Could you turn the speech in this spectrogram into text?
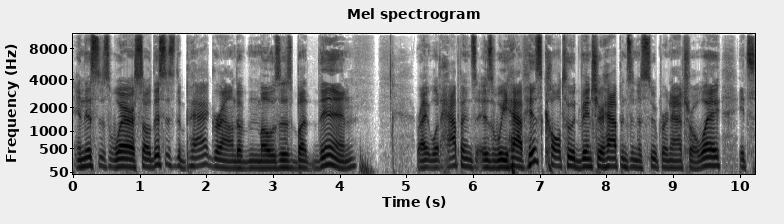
And this is where, so this is the background of Moses, but then, right, what happens is we have his call to adventure happens in a supernatural way. It's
